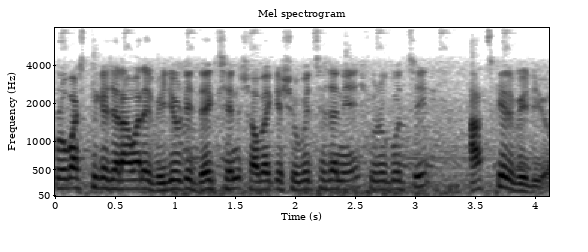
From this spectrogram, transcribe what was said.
প্রবাস থেকে যারা আমার এই ভিডিওটি দেখছেন, সবাইকে শুভেচ্ছা জানিয়ে শুরু করছি আজকের ভিডিও।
